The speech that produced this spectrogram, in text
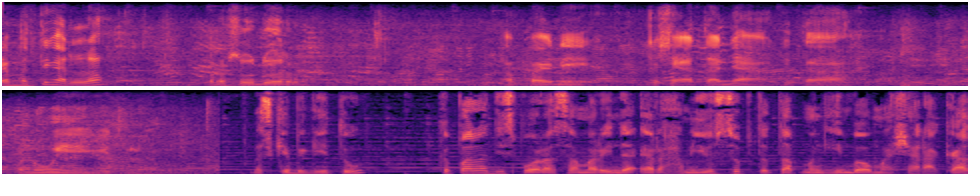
yang penting adalah prosedur apa ini kesehatannya kita penuhi gitu loh Meski begitu, Kepala Dispora Samarinda Erham Yusuf tetap menghimbau masyarakat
